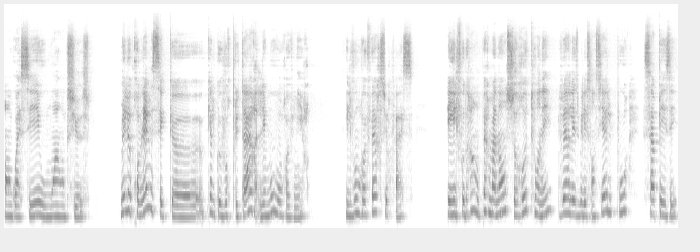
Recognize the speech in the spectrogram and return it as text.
angoissée ou moins anxieuse. Mais le problème, c'est que quelques jours plus tard, les mots vont revenir. Ils vont refaire surface. Et il faudra en permanence se retourner vers les huiles essentielles pour s'apaiser.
